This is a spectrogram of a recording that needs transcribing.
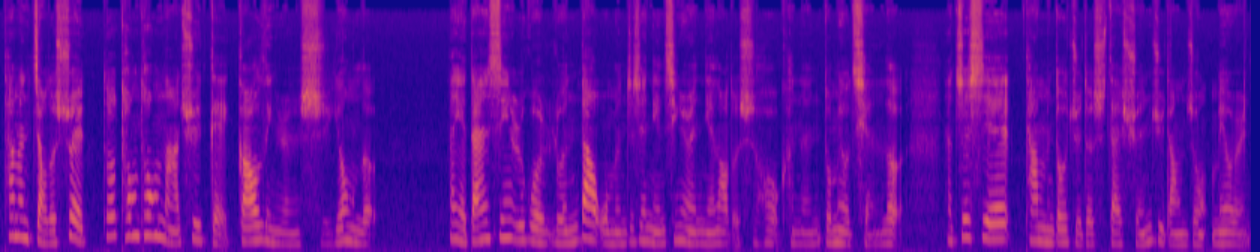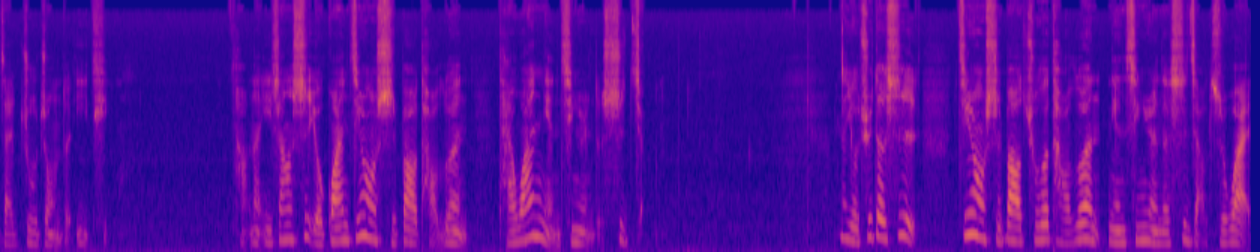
他们缴的税都通通拿去给高龄人使用了，那也担心，如果轮到我们这些年轻人年老的时候，可能都没有钱了。那这些他们都觉得是在选举当中没有人在注重的议题。好，那以上是有关《金融时报》讨论台湾年轻人的视角。那有趣的是，《金融时报》除了讨论年轻人的视角之外，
